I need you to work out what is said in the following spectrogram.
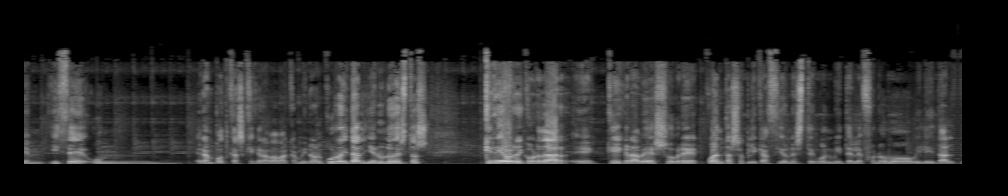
em, hice un... Eran podcast que grababa camino al curro y tal, y en uno de estos creo recordar eh, que grabé sobre cuántas aplicaciones tengo en mi teléfono móvil y tal.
